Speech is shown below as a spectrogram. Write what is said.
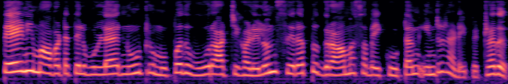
தேனி மாவட்டத்தில் உள்ள நூற்று முப்பது ஊராட்சிகளிலும் சிறப்பு கிராம சபை கூட்டம் இன்று நடைபெற்றது.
